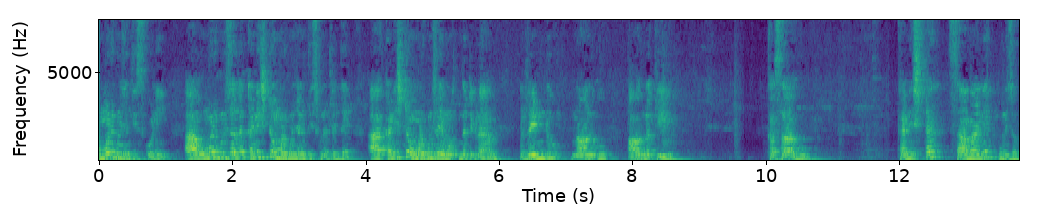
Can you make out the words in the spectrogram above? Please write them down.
ఉమ్మడి గుణిజం తీసుకొని ఆ ఉమ్మడి గుణిజాల్లో కనిష్ట ఉమ్మడి గుణిజం తీసుకున్నట్లయితే ఆ కనిష్ట ఉమ్మడి గుణిజం ఏమవుతుందంటే ఇక్కడ రెండు నాలుగు ఆరులకి కసాగు కనిష్ట సామాన్య గుణిజం.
